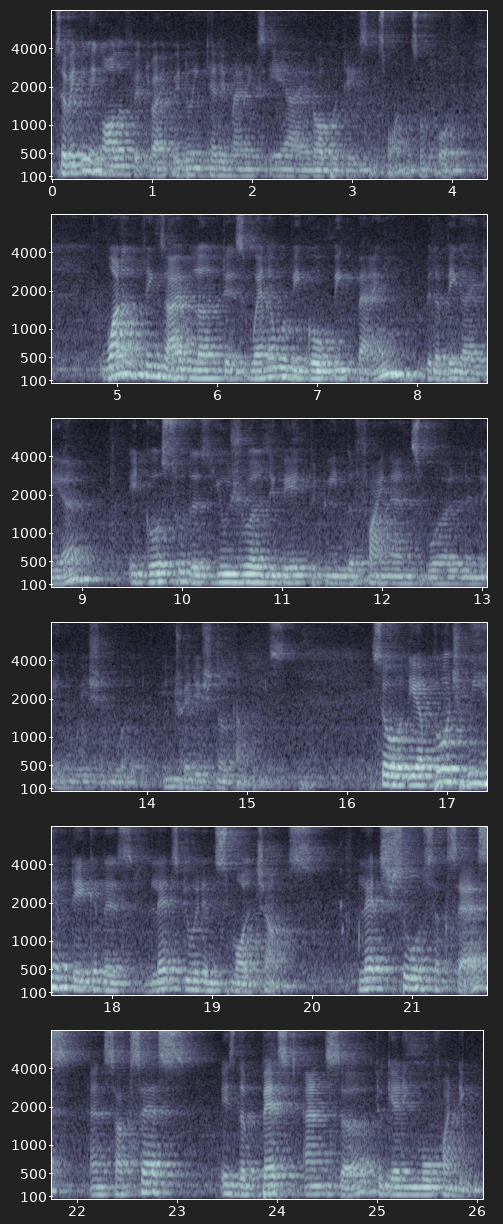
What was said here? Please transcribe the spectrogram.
So we're doing all of it, right? We're doing telematics, AI, robotics, and so on and so forth. One of the things I've learned is whenever we go big bang with a big idea, it goes through this usual debate between the finance world and the innovation world in traditional companies. So the approach we have taken is let's do it in small chunks. Let's show success, and success is the best answer to getting more funding.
